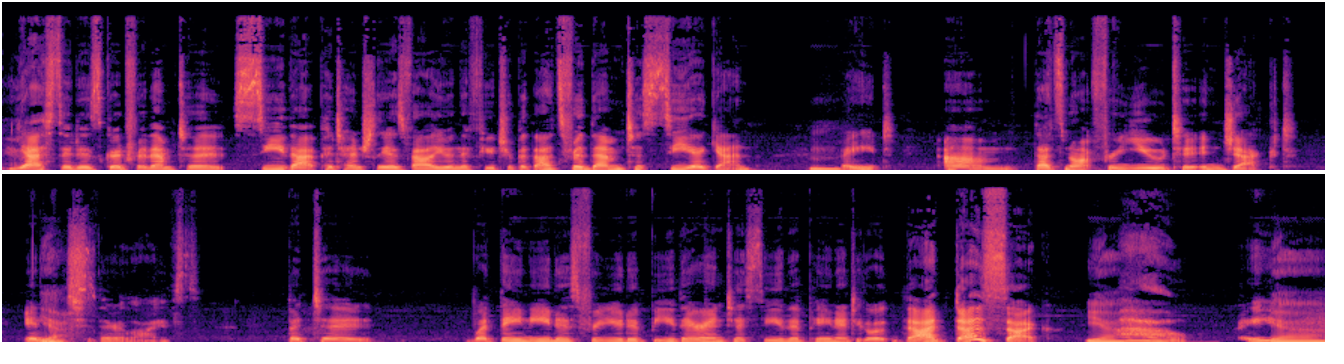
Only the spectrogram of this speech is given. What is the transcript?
Yeah. Yes, it is good for them to see that potentially as value in the future, but that's for them to see again, mm. right? Um, that's not for you to inject into yes. their lives, but to what they need is for you to be there and to see the pain and to go, that does suck. Yeah. Wow. Right. Yeah.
